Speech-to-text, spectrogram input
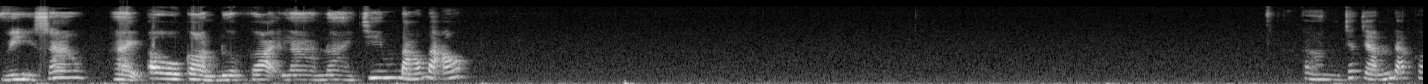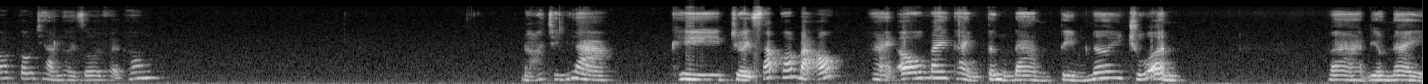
Vì sao hải âu còn được gọi là loài chim báo bão? Con chắc chắn đã có câu trả lời rồi, phải không? Đó chính là khi trời sắp có bão, hải âu bay thành từng đàn tìm nơi trú ẩn. Và điều này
